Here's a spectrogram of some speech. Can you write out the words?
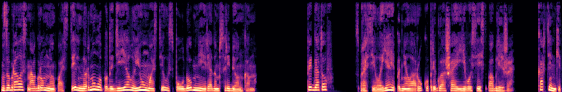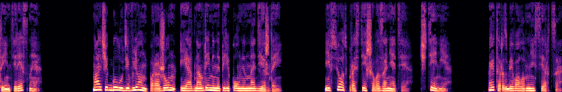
взобралась на огромную постель, нырнула под одеяло и умостилась поудобнее рядом с ребенком. «Ты готов?» — спросила я и подняла руку, приглашая его сесть поближе. «Картинки-то интересные». Мальчик был удивлен, поражен и одновременно переполнен надеждой. И все от простейшего занятия — чтения. Это разбивало мне сердце.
